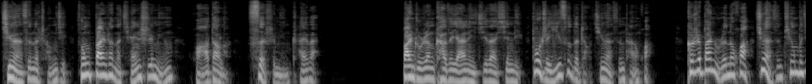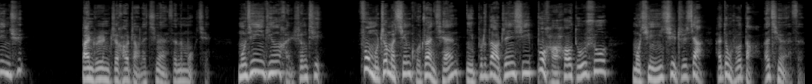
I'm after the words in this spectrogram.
秦远森的成绩从班上的前十名滑到了四十名开外。班主任看在眼里，记在心里，不止一次的找秦远森谈话，可是班主任的话，秦远森听不进去。班主任只好找来秦远森的母亲。母亲一听很生气，父母这么辛苦赚钱，你不知道珍惜，不好好读书。母亲一气之下还动手打了秦远森。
